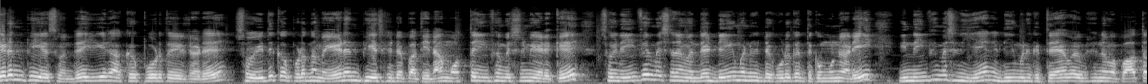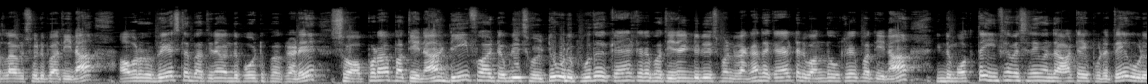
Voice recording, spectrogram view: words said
ஈடன் பிஎஸ் வந்து ஈராக்கை போட்டு தள்ளிட்டாரு ஸோ இதுக்கப்புறம் நம்ம ஏடன் பிஎஸ் கிட்ட பார்த்தீங்கன்னா மொத்த இன்ஃபர்மேஷனுமே இருக்குது ஸோ இந்த இன்ஃபர்மேஷனை வந்து டீமன் கிட்ட கொடுக்கறதுக்கு முன்னாடி இந்த இன்ஃபர்மேஷன் ஏன் டீமனுக்கு தேவை அப்படின்னு நம்ம பார்த்துடலாம் அப்படின்னு சொல்லி பார்த்தீங்கன்னா அவரோட பேஸில் பார்த்தீங்கன்னா வந்து போட்டு பார்க்குறாரு. ஸோ அப்படா பார்த்தீங்கன்னா டிஃபால்ட் அப்படின்னு சொல்லிட்டு ஒரு புது கேரக்டரை பார்த்தீங்கன்னா இன்ட்ரடியூஸ் பண்ணுறாங்க அந்த கேரக்டர் வந்த உடனே பார்த்தீங்கன்னா இந்த மொத்த இன்ஃபர்மேஷனையும் வந்து ஆட்டையை கொடுத்து ஒரு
